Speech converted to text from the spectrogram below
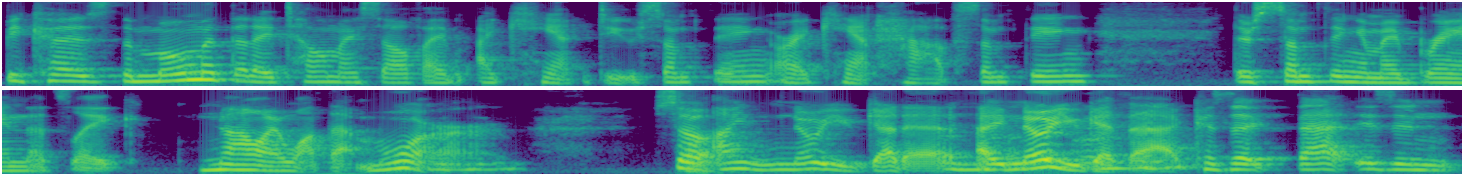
Because the moment that I tell myself I, I can't do something or I can't have something, there's something in my brain that's like, now I want that more. Mhm. So I know you get it. I Mhm. know you get that Mhm. because that that is in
